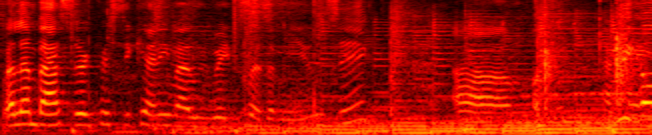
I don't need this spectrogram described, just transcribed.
Well, Ambassador Christy Kenny, while we wait for the music, um, we go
